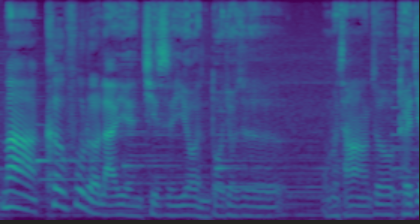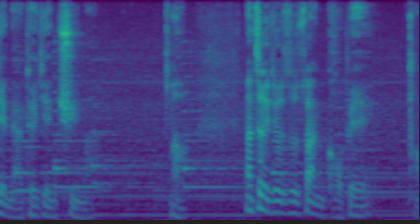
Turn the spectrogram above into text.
那客户的来源其实有很多，就是我们常常就推荐来推荐去嘛，啊，那这个就是算口碑，啊，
